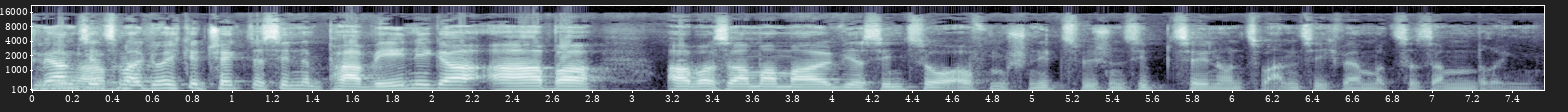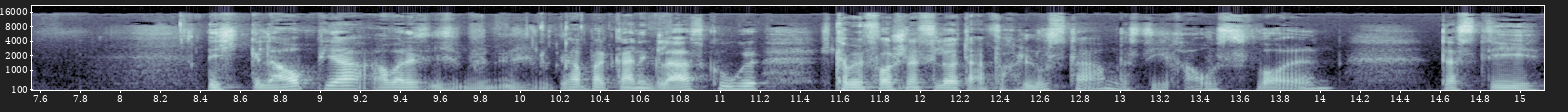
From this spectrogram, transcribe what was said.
wir haben es jetzt mal durchgecheckt. Es sind ein paar weniger, aber, aber sagen wir mal, wir sind so auf dem Schnitt zwischen 17 und 20, werden wir zusammenbringen. Ich glaube ja, aber das, ich, ich habe halt keine Glaskugel. Ich kann mir vorstellen, dass die Leute einfach Lust haben, dass die raus wollen, dass die,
